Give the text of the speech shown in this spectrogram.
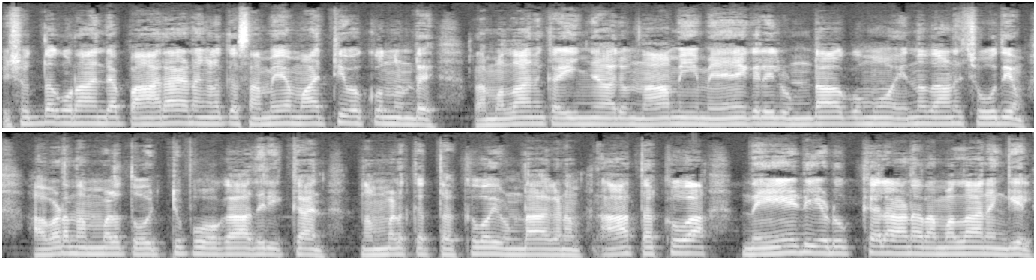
വിശുദ്ധ ഖുറാന്റെ പാരായണങ്ങൾക്ക് സമയം മാറ്റിവെക്കുന്നുണ്ട്. റമദാൻ കഴിഞ്ഞാലും നാം ഈ മേഖലയിൽ ഉണ്ടാകുമോ എന്നതാണ് ചോദ്യം. അവിടെ നമ്മൾ തോറ്റുപോകാതിരിക്കാൻ നമ്മൾക്ക് തക്കുവയുണ്ടാകണം ആ തക്കുവ നേടിയെടുക്കലാണ് റമദാനെങ്കിൽ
